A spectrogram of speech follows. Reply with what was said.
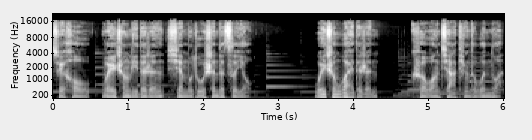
最后，围城里的人羡慕独身的自由，围城外的人渴望家庭的温暖。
